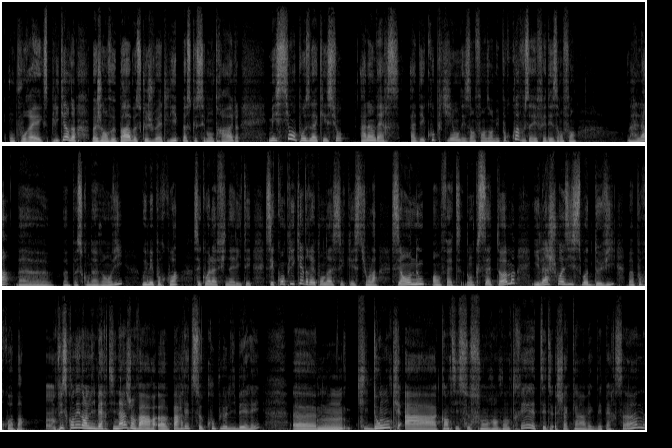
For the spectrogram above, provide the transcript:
on pourrait expliquer en disant bah, j'en veux pas parce que je veux être libre, parce que c'est mon travail. Mais si on pose la question à l'inverse, à des couples qui ont des enfants, en disant mais pourquoi vous avez fait des enfants? Bah là, bah, bah parce qu'on avait envie. Oui, mais pourquoi? C'est quoi la finalité? C'est compliqué de répondre à ces questions-là. C'est en nous, en fait. Donc cet homme, il a choisi ce mode de vie, bah pourquoi pas? Puisqu'on est dans le libertinage, on va euh, parler de ce couple libéré euh, qui donc, quand ils se sont rencontrés, étaient chacun avec des personnes.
